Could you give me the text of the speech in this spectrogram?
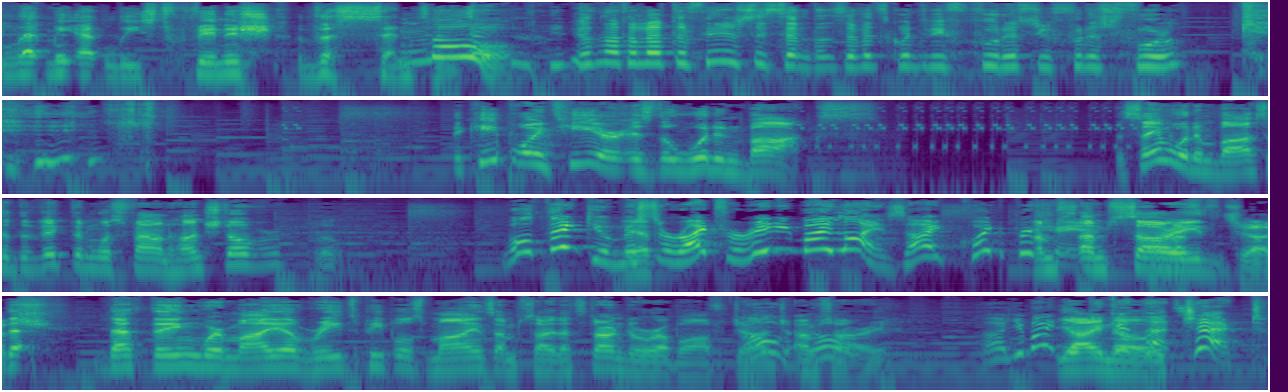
Let me at least finish the sentence. No, you're not allowed to finish the sentence if it's going to be foolish, you foolish fool. The key point here is the wooden box. The same wooden box that the victim was found hunched over. Oh, Well, thank you, Mr. Wright, for reading my lines. I quite I'm, appreciate I'm sorry. Oh, that's the judge. That, that thing where Maya reads people's minds. I'm sorry. That's starting to rub off, Judge. Oh, I'm no. sorry. Uh, you might Yeah, I need to know, get that it's- checked.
